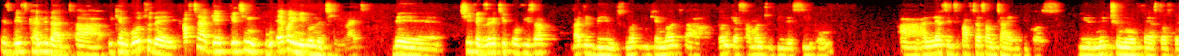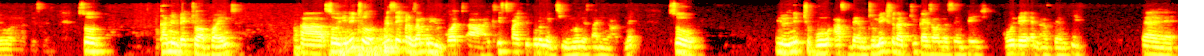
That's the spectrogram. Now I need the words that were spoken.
it's basically that uh, you can go to the, after get, getting whoever you need on the team, right? The chief executive officer, that will be used. Not, you cannot, uh, don't get someone to be the CEO uh, unless it's after some time because you need to know first what's going on in the business. So coming back to our point, uh, so you need to, let's say for example, you've got uh, at least five people on your team when you're starting out. Right? So you'll need to go ask them to make sure that you guys are on the same page. Go there and ask them if uh,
